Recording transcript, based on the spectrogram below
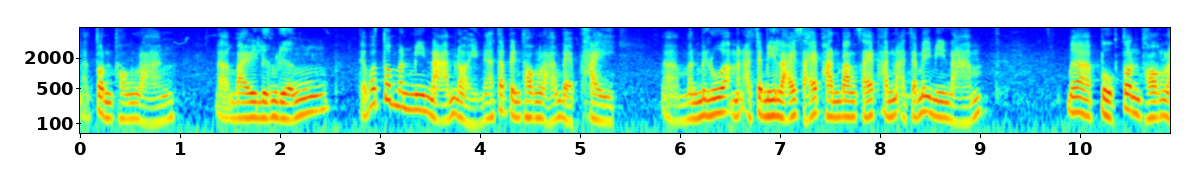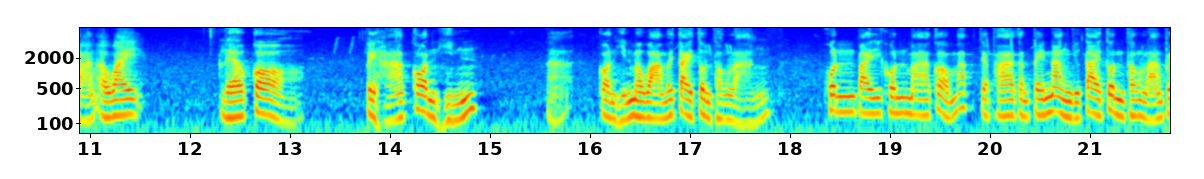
นะต้นทองหลางนะใบเหลืองๆแต่ว่าต้นมันมีหนามหน่อยนะถ้าเป็นทองหลางแบบไทยมันไม่รู้ว่ามันอาจจะมีหลายสายพันธุ์บางสายพันธุ์อาจจะไม่มีหนามเมื่อปลูกต้นทองหลางเอาไว้ แล้วก็ไปหาก้อนหินนะก้อนหินมาวางไว้ใต้ต้นทองหลาง คนไปคนมาก็มักจะพากันไปนั่งอยู่ใต้ต้นทองหลางไป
